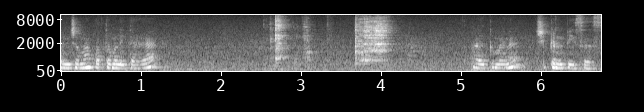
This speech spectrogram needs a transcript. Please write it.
கொஞ்சமாக கொத்தமல்லி தழை. அதுக்கு மேலே சிக்கன் பீசஸ்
